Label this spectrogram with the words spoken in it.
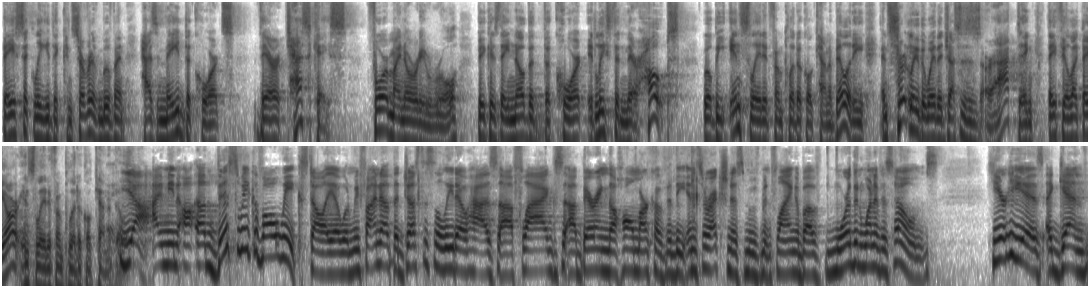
Basically, the conservative movement has made the courts their test case for minority rule because they know that the court, at least in their hopes, will be insulated from political accountability. And certainly the way the justices are acting, they feel like they are insulated from political accountability. Yeah, I mean, uh, um, this week of all weeks, Dahlia, when we find out that Justice Alito has uh, flags uh, bearing the hallmark of the insurrectionist movement flying above more than one of his homes. Here he is again,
